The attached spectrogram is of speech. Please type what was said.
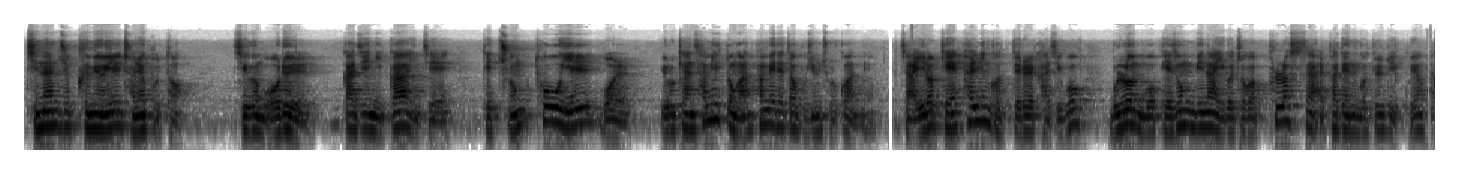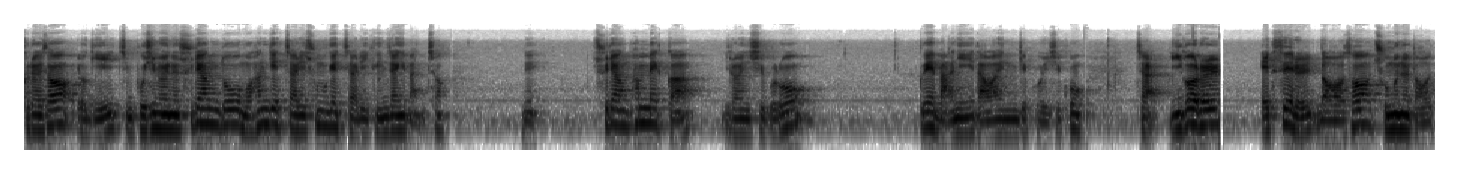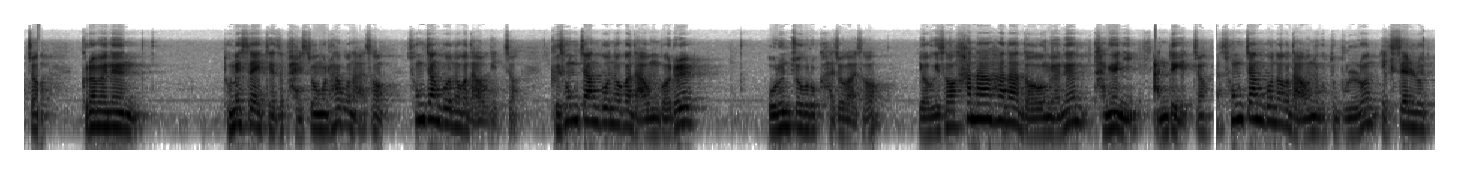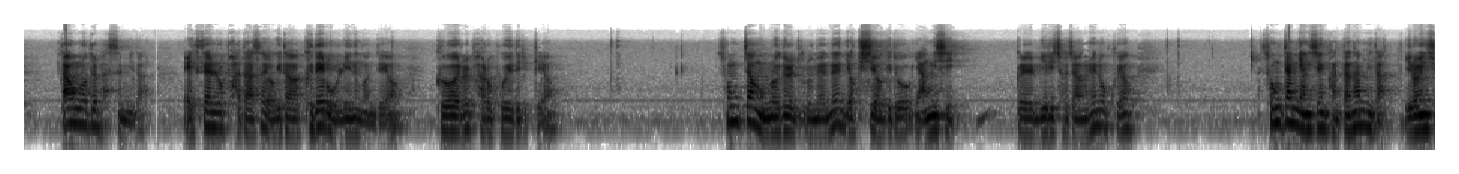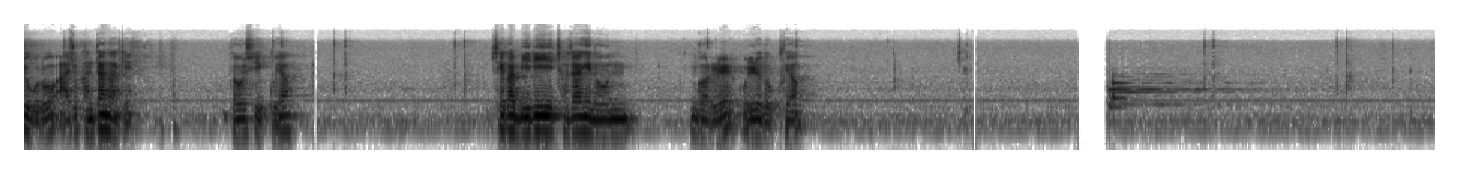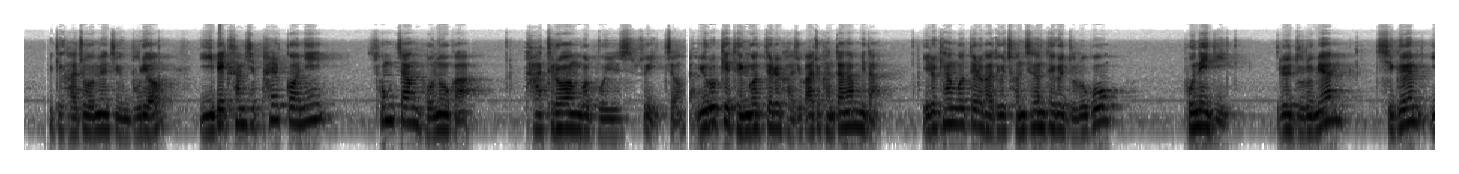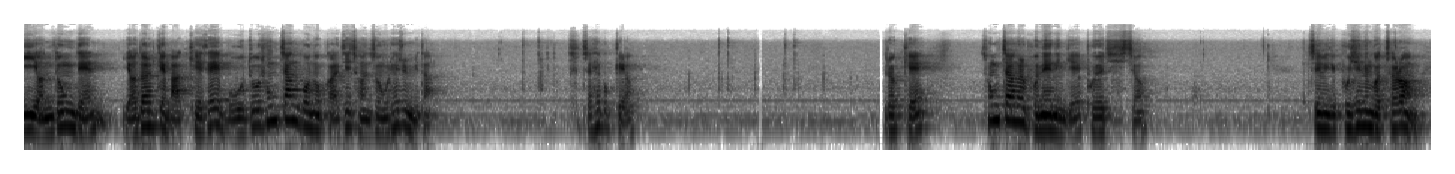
지난주 금요일 저녁부터 지금 월요일까지니까 이제 대충 토, 일, 월 이렇게 한 3일 동안 판매됐다고 보시면 좋을 것 같네요. 자 이렇게 팔린 것들을 가지고 물론 뭐 배송비나 이것저것 플러스 알파 되는 것들도 있고요. 그래서 여기 지금 보시면은 수량도 뭐 1개짜리, 20개짜리 굉장히 많죠. 네. 수량 판매가 이런 식으로 꽤 많이 나와 있는 게 보이시고 자 이거를 엑셀을 넣어서 주문을 넣었죠. 그러면은 도매 사이트에서 발송을 하고 나서 송장 번호가 나오겠죠. 그 송장 번호가 나온 거를 오른쪽으로 가져가서 여기서 하나하나 넣으면은 당연히 안 되겠죠. 송장 번호가 나오는 것도 물론 엑셀로 다운로드를 받습니다. 엑셀로 받아서 여기다가 그대로 올리는 건데요. 그거를 바로 보여드릴게요. 송장 업로드를 누르면은 역시 여기도 양식을 미리 저장을 해놓고요. 송장 양식은 간단합니다. 이런 식으로 아주 간단하게 넣을 수 있고요. 제가 미리 저장해 놓은 거를 올려놓고요. 이렇게 가져오면 지금 무려 238건이 송장 번호가 다 들어간 걸 보일 수 있죠. 이렇게 된 것들을 가지고 아주 간단합니다. 이렇게 한 것들을 가지고 전체 선택을 누르고 보내기를 누르면 지금 이 연동된 8개 마켓에 모두 송장 번호까지 전송을 해줍니다. 실제 해볼게요. 이렇게 송장을 보내는 게 보여지시죠? 지금 이렇게 보시는 것처럼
